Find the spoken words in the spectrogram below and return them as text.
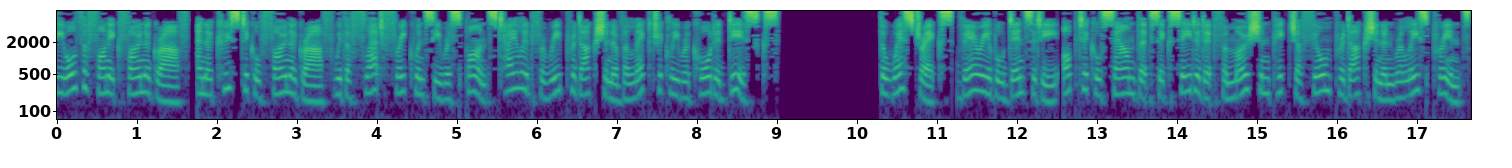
the orthophonic phonograph, an acoustical phonograph with a flat frequency response tailored for reproduction of electrically recorded discs. The Westrex variable density optical sound that succeeded it for motion picture film production and release prints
